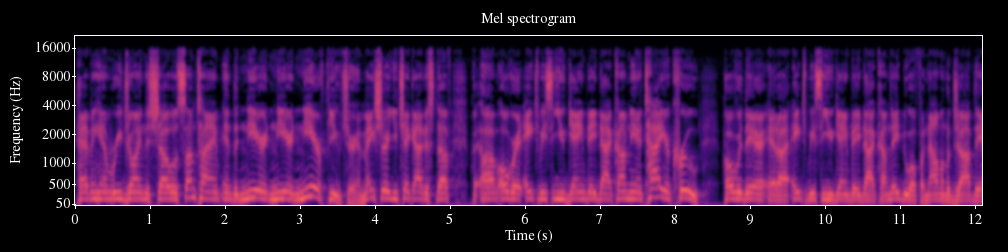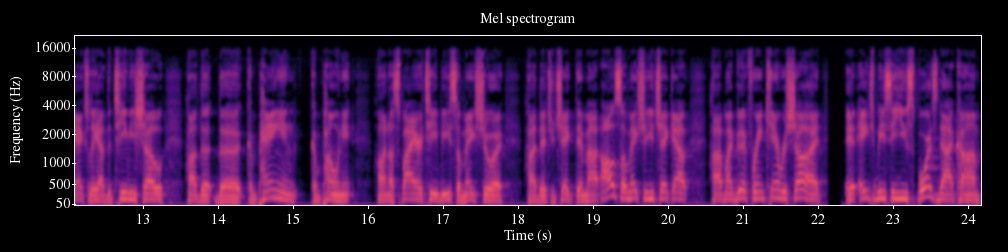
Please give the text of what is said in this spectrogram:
having him rejoin the show sometime in the near, near, near future. And make sure you check out his stuff um, over at HBCUGameDay.com. The entire crew over there at uh, HBCUGameDay.com, they do a phenomenal job. They actually have the TV show, uh, the, the companion component on Aspire TV. So make sure uh, that you check them out. Also, make sure you check out uh, my good friend Ken Rashad at HBCUsports.com,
